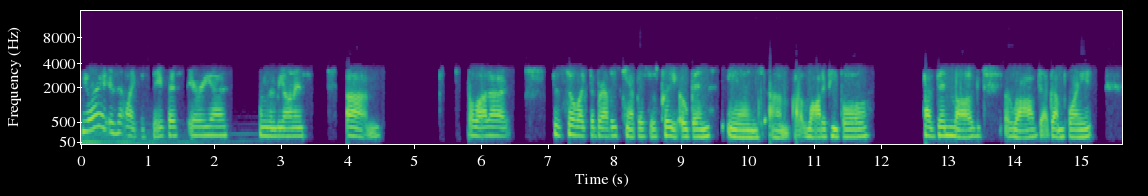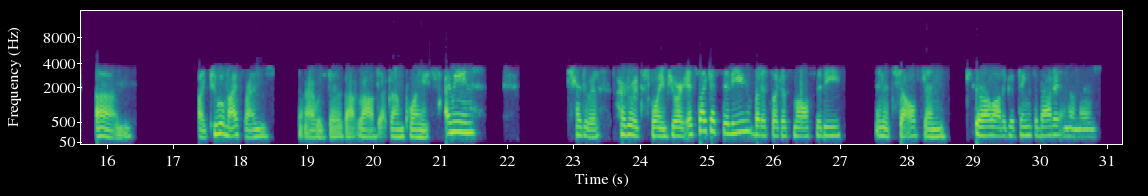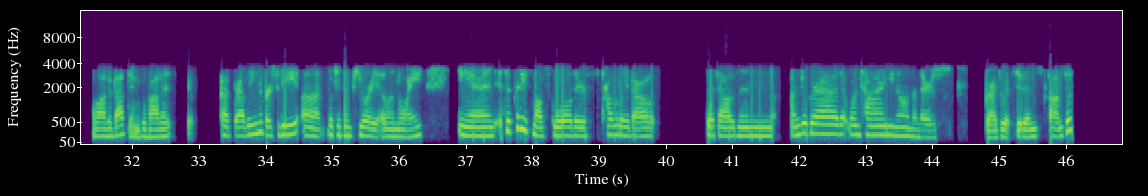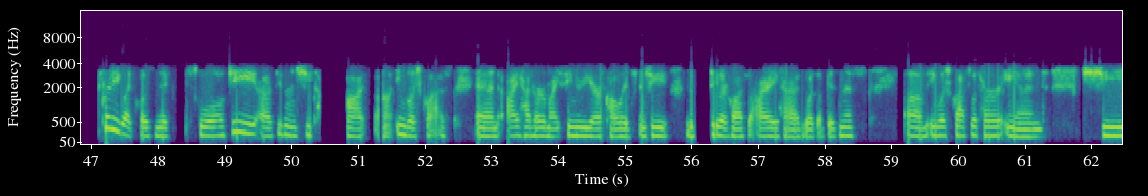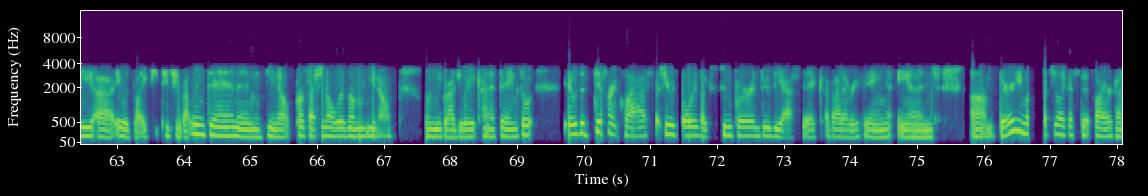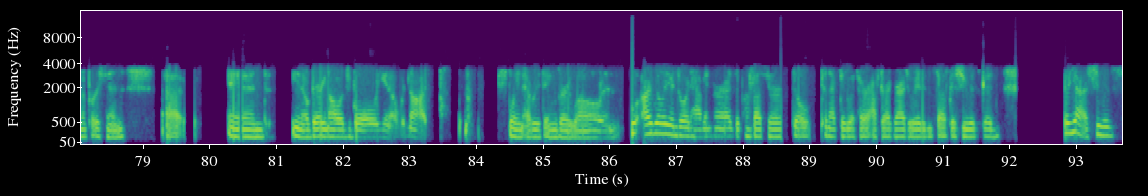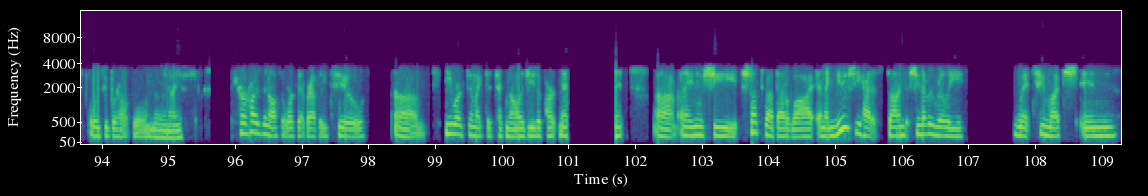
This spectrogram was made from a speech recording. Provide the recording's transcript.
Peoria isn't like the safest area. I'm going to be honest. Um, a lot of so like the Bradley's campus is pretty open, and um, a lot of people have been mugged or robbed at gunpoint. Um, like two of my friends when I was there got robbed at gunpoint. I mean, it's hard to hard to explain Peoria. It's like a city, but it's like a small city in itself, and there are a lot of good things about it, and then there's a lot of bad things about it. At Bradley University, uh, which is in Peoria, Illinois, and it's a pretty small school. There's probably about 4,000 undergrad at one time, you know, and then there's graduate students. Um, so it's pretty like close knit school. She, uh, Susan, she taught uh, English class, and I had her my senior year of college, and she the particular class that I had was a business um, English class with her, and she uh, it was like teaching about LinkedIn and you know professionalism, you know, when we graduate kind of thing. So it was a different class, but she was always like super enthusiastic about everything and um, very much like a Spitfire kind of person, uh, and you know very knowledgeable. You know, would not explain everything very well. And I really enjoyed having her as a professor. Still connected with her after I graduated and stuff because she was good. But yeah, she was always super helpful and really nice. Her husband also worked at Bradley too. Um, he worked in like the technology department. Um, and I knew she, she talked about that a lot. And I knew she had a son, but she never really went too much in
